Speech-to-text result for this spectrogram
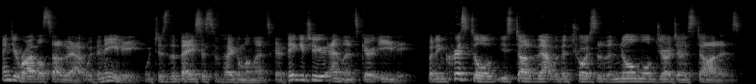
and your rival started out with an Eevee, which is the basis of Pokemon Let's Go Pikachu and Let's Go Eevee. But in Crystal, you started out with a choice of the normal Johto starters,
